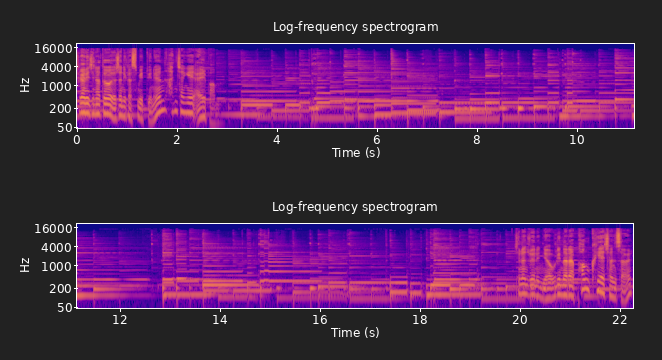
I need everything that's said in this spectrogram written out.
시간이 지나도 여전히 가슴이 뛰는 한 장의 앨범. 지난주에는요, 우리나라 펑크의 전설,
